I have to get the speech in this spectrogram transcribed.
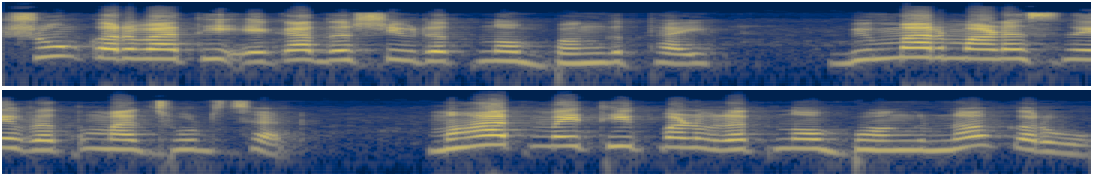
શું કરવાથી એકાદશી વ્રતનો ભંગ થાય, બીમાર માણસને વ્રતમાં છૂટછાટ, મહાત્મયથી પણ વ્રતનો ભંગ ન કરવો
